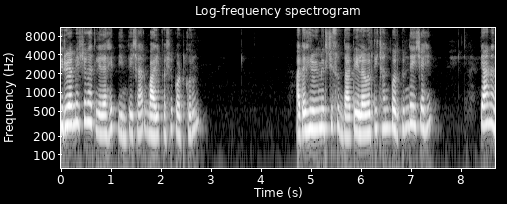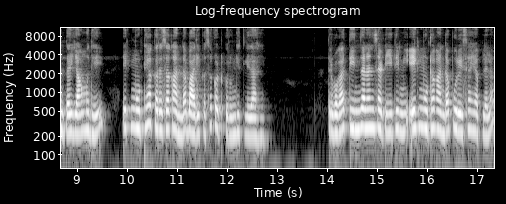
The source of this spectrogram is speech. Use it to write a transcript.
हिरव्या मिरची घातलेल्या आहेत तीन ते चार. बारीक असे कट करून. आता हिरवी मिरचीसुद्धा तेलावरती छान परतून द्यायची आहे. त्यानंतर यामध्ये एक मोठ्या आकाराचा कांदा बारीक असा कट करून घेतलेला आहे. तर बघा तीन जणांसाठी इथे मी एक मोठा कांदा पुरेसा आहे आपल्याला.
